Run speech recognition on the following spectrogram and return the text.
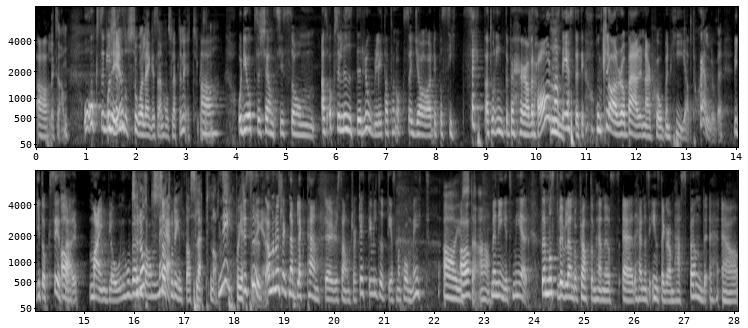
Ja. Liksom. Och, också, det Och det är kändes- ändå så länge sedan hon släppte nytt. Liksom. Ja. Och det också känns ju som, alltså också lite roligt att hon också gör det på sitt sätt. Att hon inte behöver ha en massa gäster. till. Hon klarar att bära den här showen helt själv. Vilket också är så här mindblowing. Hon Trots att hon inte har släppt något Nej, på precis. jättelänge. Ja, men hon har släppt den här Black Panther-soundtracket. Det är väl typ det som har kommit. Ja, just Ja, det. Ja. Men inget mer. Sen måste vi väl ändå prata om hennes, eh, hennes Instagram-husband, eh,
